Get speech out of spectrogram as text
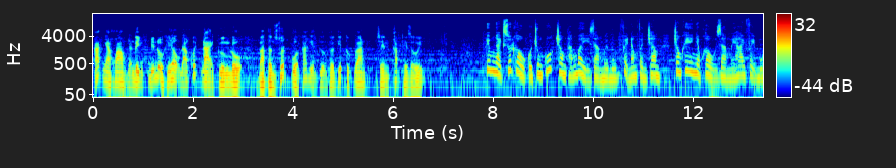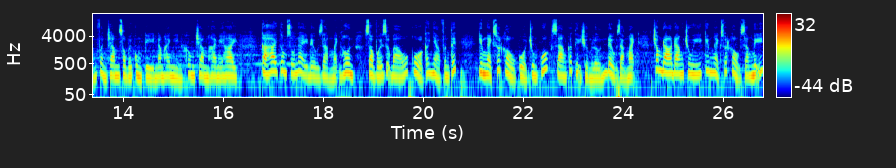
Các nhà khoa học nhận định biến đổi khí hậu đã khuếch đại cường độ và tần suất của các hiện tượng thời tiết cực đoan trên khắp thế giới. Kim ngạch xuất khẩu của Trung Quốc trong tháng 7 giảm 14,5%, trong khi nhập khẩu giảm 12,4% so với cùng kỳ năm 2022. Cả hai thông số này đều giảm mạnh hơn so với dự báo của các nhà phân tích. Kim ngạch xuất khẩu của Trung Quốc sang các thị trường lớn đều giảm mạnh, trong đó đáng chú ý kim ngạch xuất khẩu sang Mỹ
